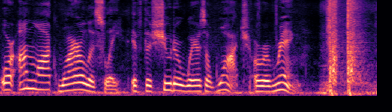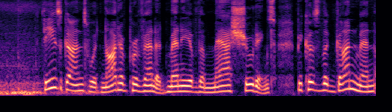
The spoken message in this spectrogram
or unlock wirelessly if the shooter wears a watch or a ring. These guns would not have prevented many of the mass shootings because the gunmen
